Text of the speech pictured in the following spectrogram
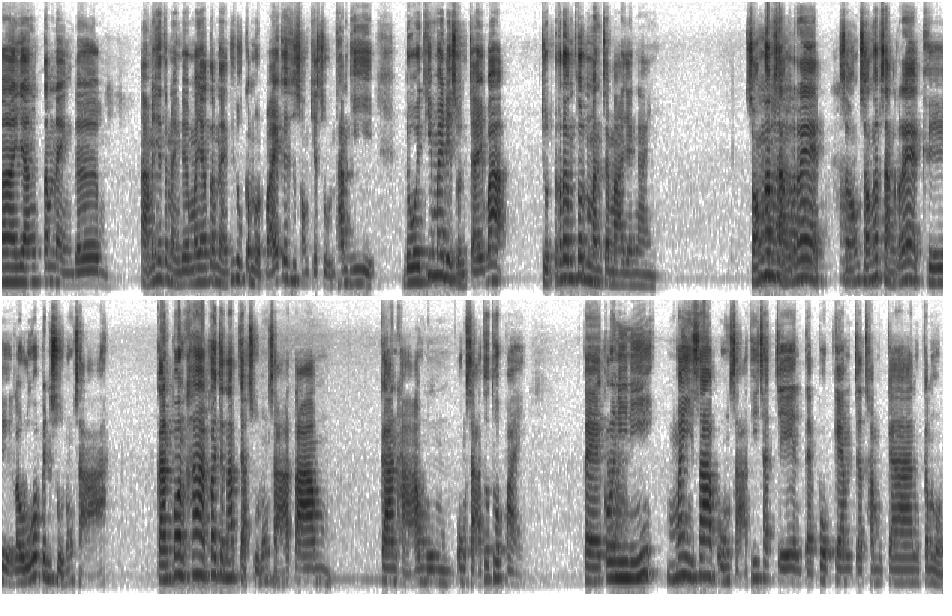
มายังตำแหน่งเดิมอ่าไม่ใช่ตำแหน่งเดิมมายังตำแหน่งที่ถูกกำหนดไว้ก็คือ 270 ทันที โดยที่ไม่ได้สนใจว่าจุดเริ่มต้นมันจะมายังไงสองคำสั่งแรกค่ะสองสองคำสั่งแรกคือ เรารู้ว่าเป็นศูนย์องศา การป้อนค่าก็จะนับจากศูนย์องศาตามการหามุมองศาทั่วๆไป แต่กรณีนี้ไม่ทราบองศาที่ชัดเจน แต่โปรแกรมจะทำการกำหนด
